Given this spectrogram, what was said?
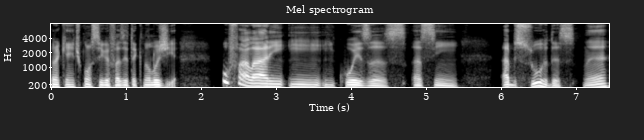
para que a gente consiga fazer tecnologia. Por falar em, em, em coisas assim absurdas, né?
